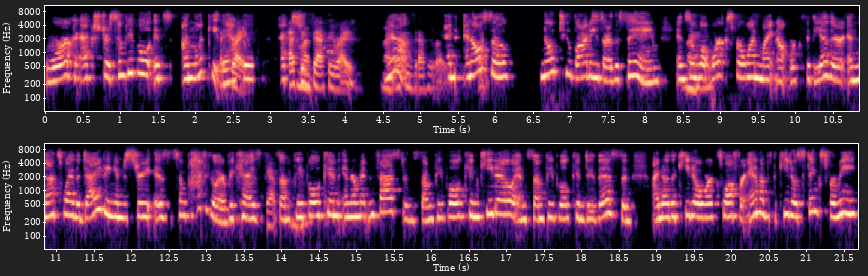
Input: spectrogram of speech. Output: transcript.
work extra. Some people it's unlucky. They have right. to That's extra. exactly right. Right. Yeah. That's exactly right. And and also no two bodies are the same. And so Right. what works for one might not work for the other. And that's why the dieting industry is so popular because Yep. some people can intermittent fast and some people can keto and some people can do this. And I know the keto works well for Anna, but the keto stinks for me.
